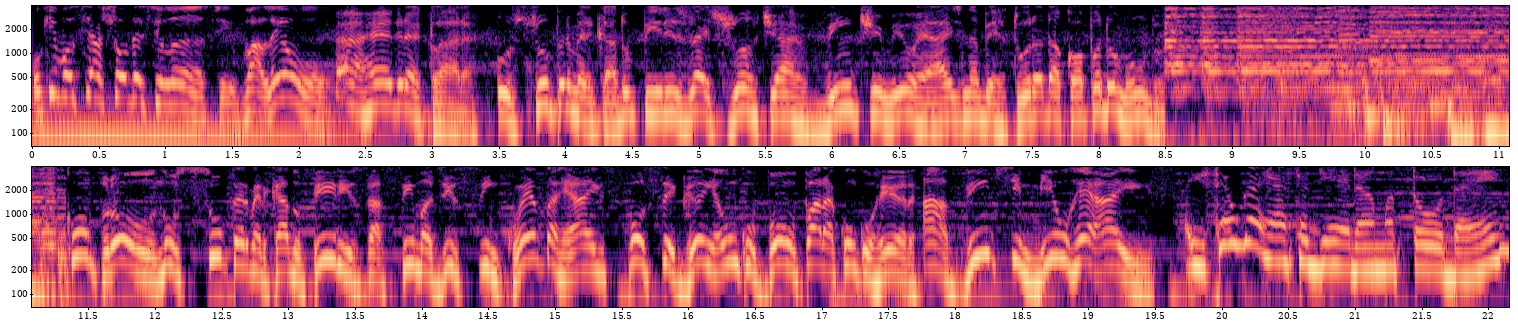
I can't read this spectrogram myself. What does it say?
O que você achou desse lance? Valeu? A regra é clara. O supermercado Pires vai sortear 20 mil reais na abertura da Copa do Mundo. Comprou no Supermercado Pires acima de 50 reais, você ganha um cupom para concorrer a 20 mil reais. E se eu ganhar essa dinheirama toda, hein?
